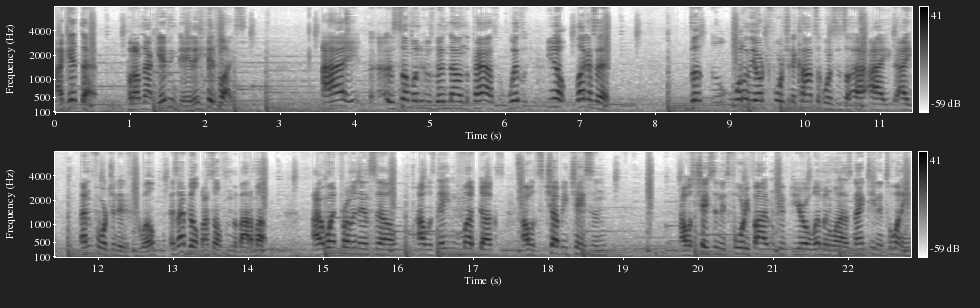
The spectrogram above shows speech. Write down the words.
I get that, but I'm not giving dating advice. I, as someone who's been down the path with, you know, like I said, the one of the unfortunate consequences, I, I, I unfortunate if you will, is I built myself from the bottom up. I went from an incel. I was dating mud ducks. I was chubby chasing. I was chasing these 45 and 50 year old women when I was 19 and 20,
